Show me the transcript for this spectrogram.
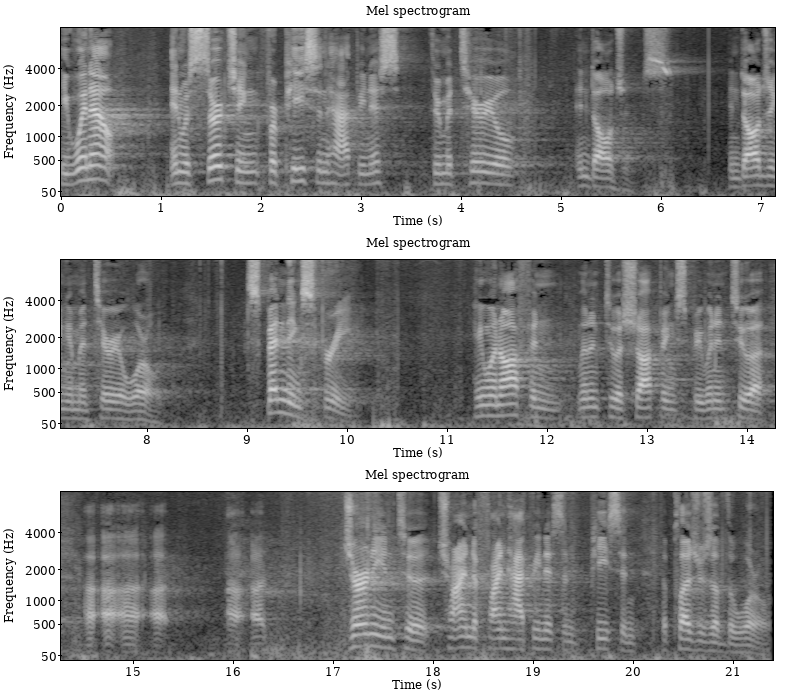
He went out and was searching for peace and happiness through material indulgence, indulging in material world. Spending spree. He went off and went into a shopping spree, went into a, a, a, a, journey into trying to find happiness and peace and the pleasures of the world.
